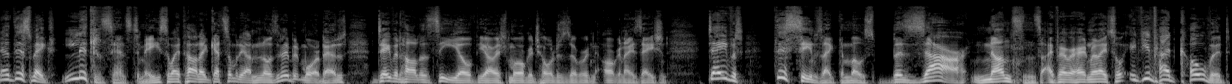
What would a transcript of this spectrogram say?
Now, this makes little sense to me, so I thought I'd get somebody on who knows a little bit more about it. David Hall is CEO of the Irish Mortgage Holders Organisation. David, this seems like the most bizarre nonsense I've ever heard in my life. So, if you've had COVID,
